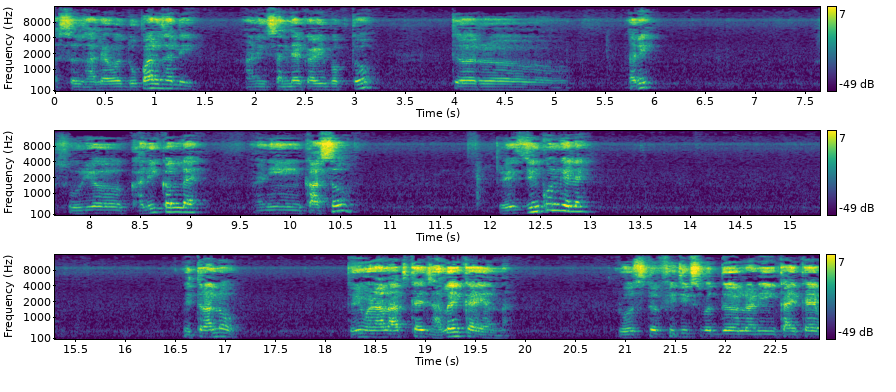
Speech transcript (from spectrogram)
असं झाल्यावर दुपार झाली. आणि संध्याकाळी बघतो तर अरे सूर्य खाली कललाय आणि कासव रेस जिंकून गेले. मित्रांनो तुम्ही म्हणाल आज काय झालंय काय यांना? रोज तर फिजिक्सबद्दल आणि काय काय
